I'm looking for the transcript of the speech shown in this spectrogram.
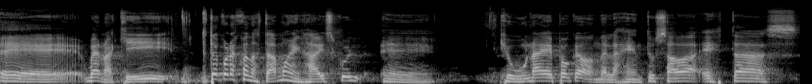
Eh, bueno, aquí. ¿Tú te acuerdas cuando estábamos en high school? eh, que hubo una época donde la gente usaba estas.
